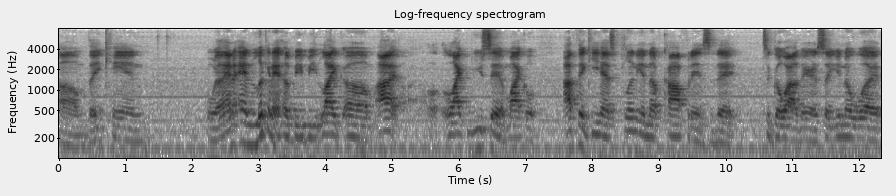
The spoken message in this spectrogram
um, they can. Well, and, and looking at Habibi, like um, I, like you said, Michael, I think he has plenty enough confidence that to go out there and say, you know what,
